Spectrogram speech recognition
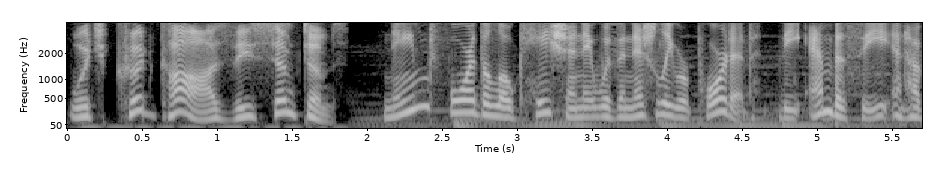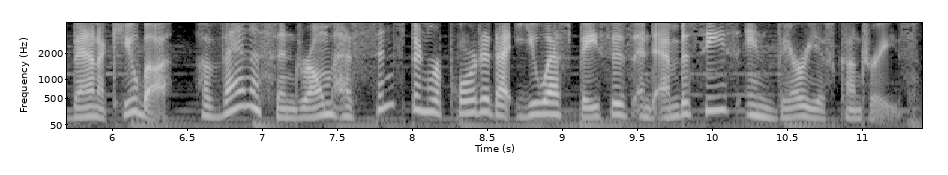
which could cause these symptoms. Named for the location it was initially reported, the embassy in Havana, Cuba, Havana syndrome has since been reported at U.S. bases and embassies in various countries.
